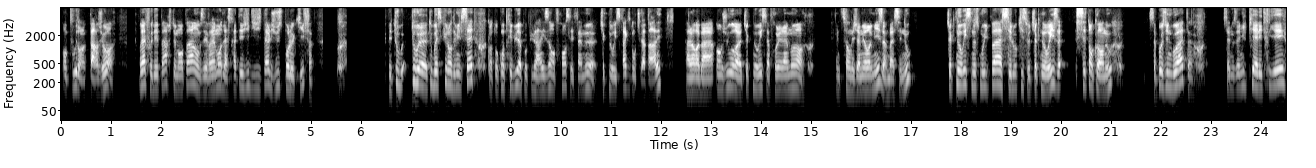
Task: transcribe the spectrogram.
en poudre par jour. Bref, au départ, je te mens pas, on faisait vraiment de la stratégie digitale juste pour le kiff. Mais euh, tout, bascule en 2007 quand on contribue à populariser en France les fameux euh, Chuck Norris Facts dont tu as parlé. Alors, euh, bah, un jour, Chuck Norris a frôlé la mort, elle ne s'en est jamais remise, bah, c'est nous. Chuck Norris ne se mouille pas, c'est l'eau qui se Chuck Norris, c'est encore nous. Ça pose une boîte, ça nous a mis le pied à l'étrier,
